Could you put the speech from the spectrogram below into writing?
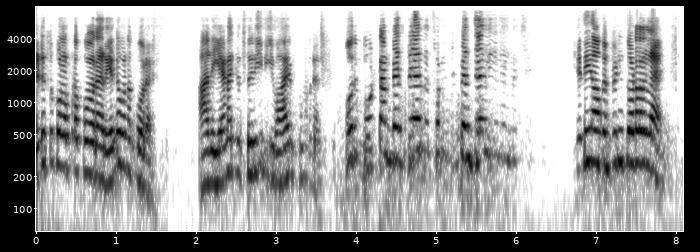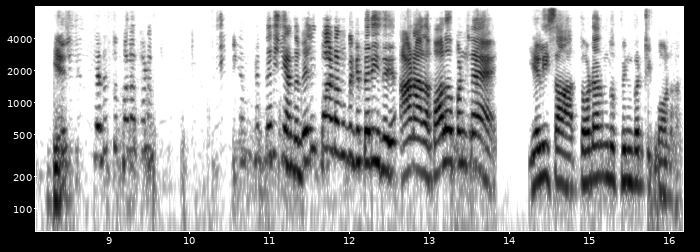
எடுத்துக்கொள்ளப்பட போறாரு. என்ன பண்ண போற? அது எனக்கு தெரியும் நீ வாய் ஒரு கூட்டம் பெத்தேல் பெத்தேல் பெத்தேல் எலியாவை பின்தொடரல. நமக்கு தெரியும். அந்த வெளிப்பாடு நமக்கு தெரியுது. ஆனா அதை ஃபாலோ பண்ணல. எலிசா தொடர்ந்து பின்பற்றி போனார்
